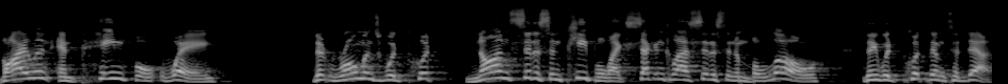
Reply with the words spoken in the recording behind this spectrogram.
violent and painful way that Romans would put non citizen people, like second class citizen and below, they would put them to death.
